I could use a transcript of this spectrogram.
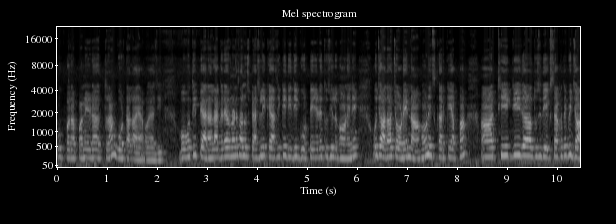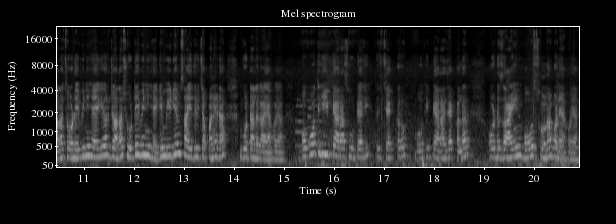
ਉੱਪਰ ਆਪਾਂ ਨੇ ਜਿਹੜਾ ਇਸ ਤਰ੍ਹਾਂ ਗੋਟਾ ਲਾਇਆ ਹੋਇਆ ਜੀ। ਬਹੁਤ ਹੀ ਪਿਆਰਾ ਲੱਗ ਰਿਹਾ। ਉਹਨਾਂ ਨੇ ਸਾਨੂੰ ਸਪੈਸ਼ਲੀ ਕਿਹਾ ਸੀ ਕਿ ਦੀਦੀ ਗੋਟੇ ਜਿਹੜੇ ਤੁਸੀਂ ਲਗਾਉਣੇ ਨੇ, ਉਹ ਜ਼ਿਆਦਾ ਚੌੜੇ ਨਾ ਹੋਣ। ਇਸ ਕਰਕੇ ਆਪਾਂ ਠੀਕ ਜੀ ਤੁਸੀਂ ਦੇਖ ਸਕਦੇ ਵੀ ਜ਼ਿਆਦਾ ਚੌੜੇ ਵੀ ਨਹੀਂ ਹੈਗੇ ਔਰ ਜ਼ਿਆਦਾ ਛੋਟੇ ਵੀ ਨਹੀਂ ਹੈਗੇ। ਮੀਡੀਅਮ ਸਾਈਜ਼ ਦੇ ਵਿੱਚ ਆਪਾਂ ਨੇ ਜਿਹੜਾ ਗੋਟਾ ਲਗਾਇਆ ਹੋਇਆ। ਬਹੁਤ ਹੀ ਪਿਆਰਾ ਸੂਟ ਹੈ ਜੀ। ਤੁਸੀਂ ਚੈੱਕ ਕਰੋ। ਬਹੁਤ ਹੀ ਪਿਆਰਾ ਜਿਹਾ ਕਲਰ ਔਰ ਡਿਜ਼ਾਈਨ ਬਹੁਤ ਸੋਹਣਾ ਬਣਿਆ ਹੋਇਆ।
